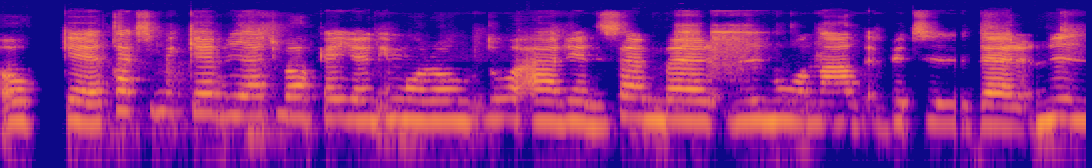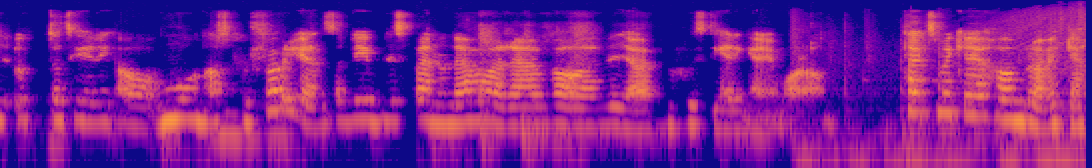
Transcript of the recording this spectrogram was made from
Och eh, tack så mycket. Vi är tillbaka igen imorgon. Då är det december, ny månad betyder ny uppdatering av månadsportföljen. Så det blir spännande att höra vad vi gör för justeringar imorgon. Tack så mycket. Ha en bra vecka.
